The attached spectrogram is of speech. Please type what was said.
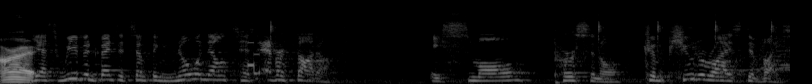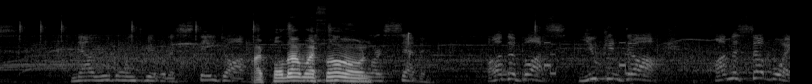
Alright. Yes, we've invented something no one else has ever thought of. A small, personal, computerized device. Now you're going to be able to stay docked. I pulled out my phone. 24/7. On the bus, you can dock. On the subway,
